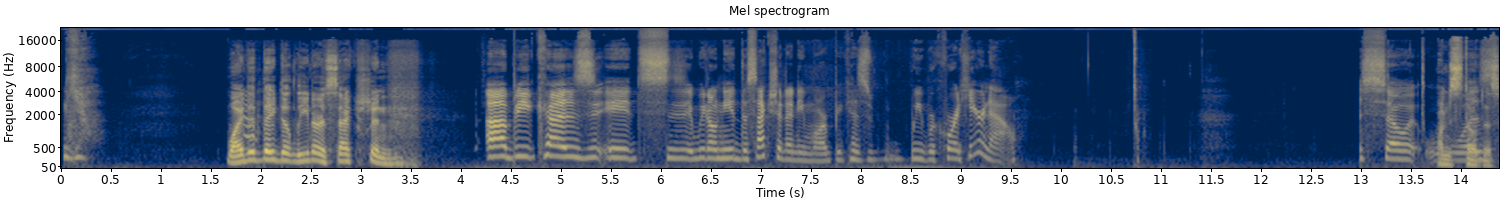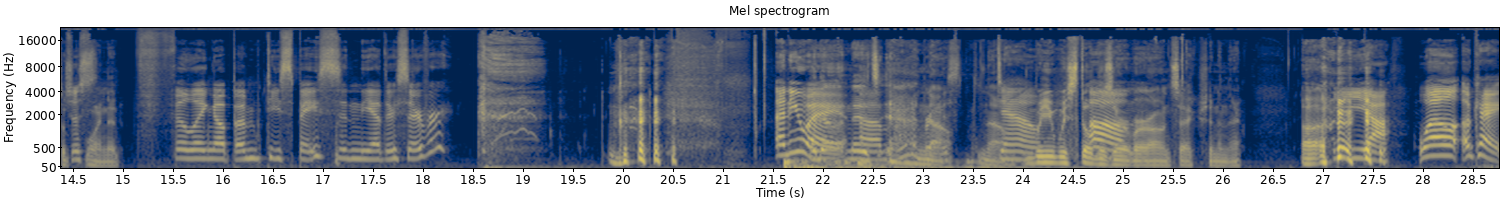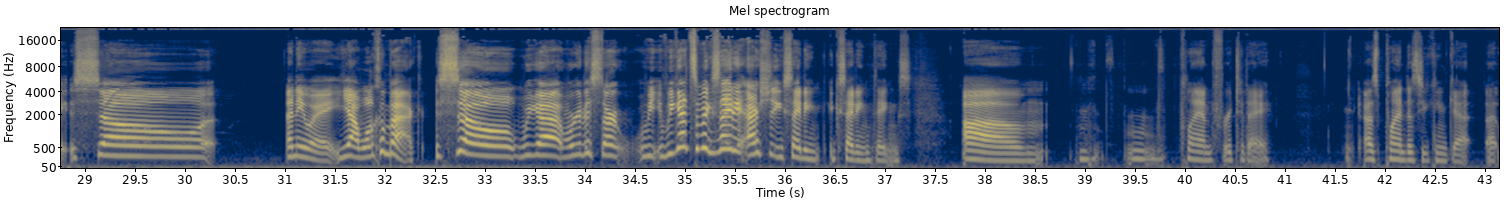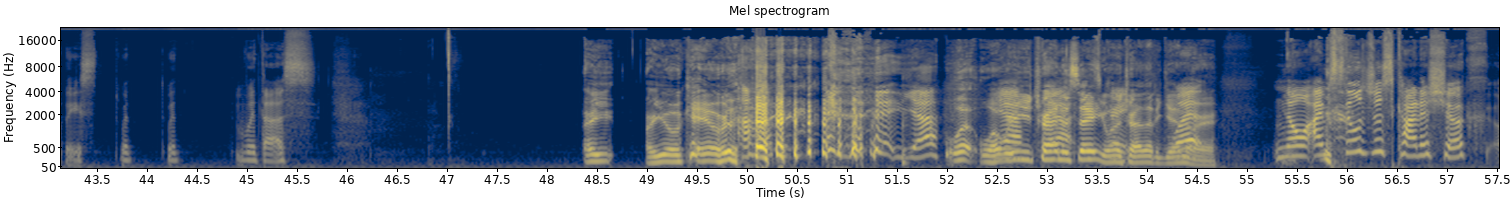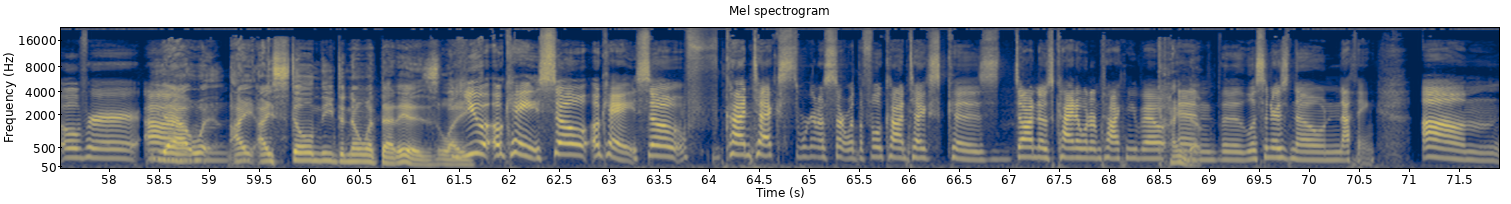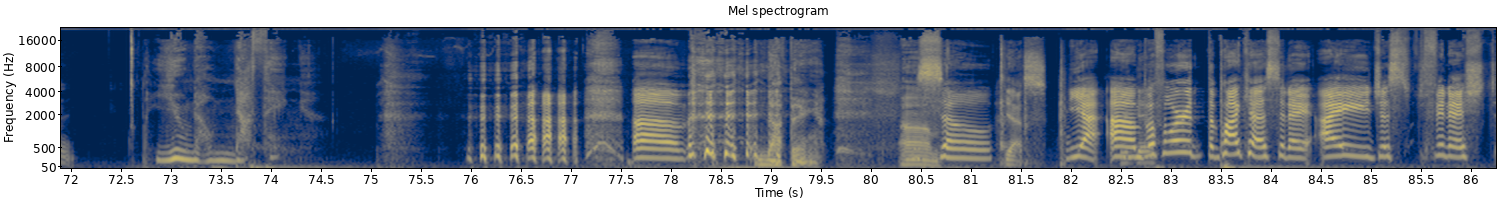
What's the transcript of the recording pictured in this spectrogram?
Yeah. Why did they delete our section? Uh because it's we don't need the section anymore because we record here now. So it I'm still was just disappointed. filling up empty space in the other server. Anyway, um, gonna bring no, no. down. We we still deserve Um, our own section in there. Uh, yeah. Well, okay. So anyway, yeah, welcome back. So, we got we're going to start we we got some exciting actually exciting exciting things um planned for today. As planned as you can get at least with with with us. Are you are you okay over there? Uh-huh. yeah. what what Yeah, were you trying yeah, to say? You want to try that again What? or No, I'm still just kind of shook over um, Yeah, wh- I I still need to know what that is. Like you okay? So okay, so f- context. We're gonna start with the full context because Don knows kind of what I'm talking about, Kind of. and the listeners know nothing. Um, you know nothing. um. nothing. Um so yes. yeah. Um. Before the podcast today, I just finished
